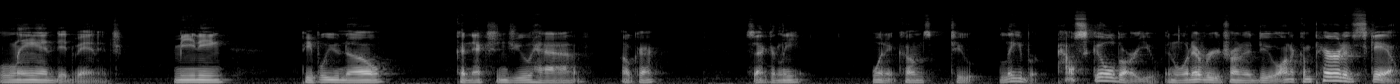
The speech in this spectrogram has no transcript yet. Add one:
land advantage? Meaning, people you know, connections you have. Okay. Secondly, when it comes to labor? How skilled are you in whatever you're trying to do on a comparative scale?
